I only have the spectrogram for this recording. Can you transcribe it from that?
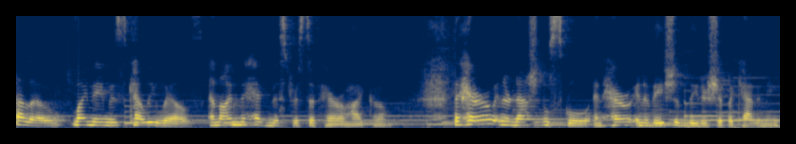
Hello, my name is Kelly Wales, and I'm the headmistress of Harrow Haikou. The Harrow International School and Harrow Innovation Leadership Academy,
